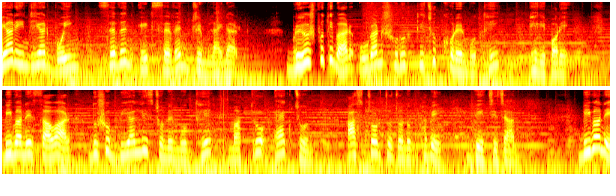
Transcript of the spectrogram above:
এয়ার ইন্ডিয়ার Boeing seven eight seven Dreamliner. বৃহস্পতিবার উড়ান শুরুর কিছুক্ষণের মধ্যেই ভেঙে পড়ে। বিমানে সাওয়ার দুশো বিয়াল্লিশ জনের মধ্যে মাত্র একজন আশ্চর্যজনকভাবে বেঁচে যান। বিমানে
